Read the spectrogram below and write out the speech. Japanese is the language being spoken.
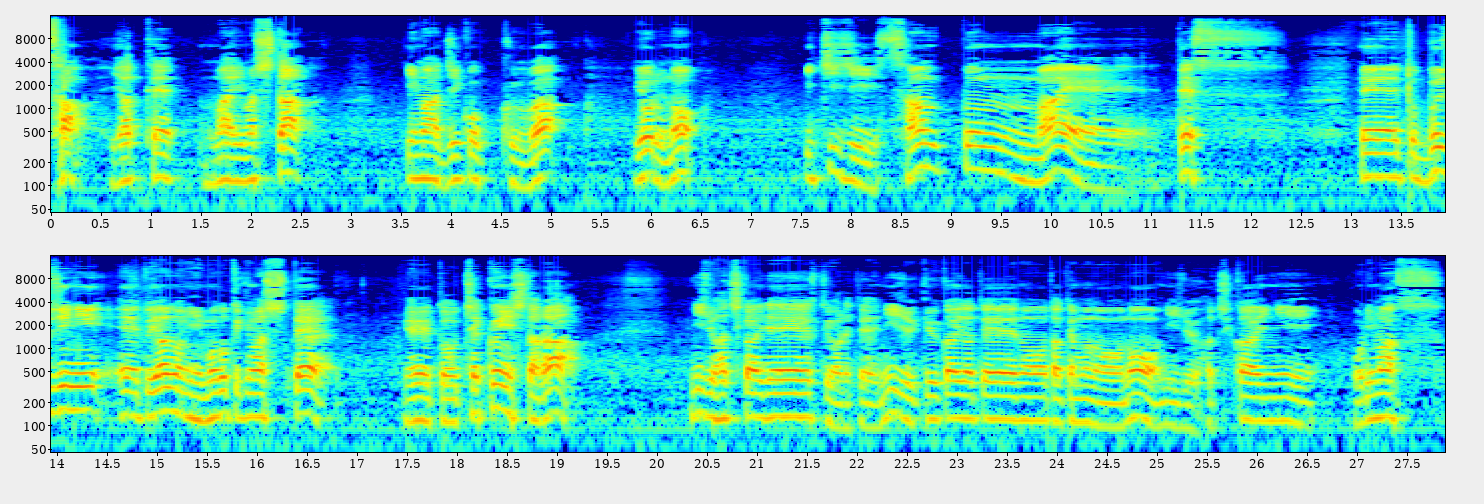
さあ、やってまいりました。今、時刻は夜の1時3分前です。えっ、と、無事に、えっ、と、宿に戻ってきまして、えっ、と、チェックインしたら、28階ですって言われて、29階建ての建物の28階におります。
